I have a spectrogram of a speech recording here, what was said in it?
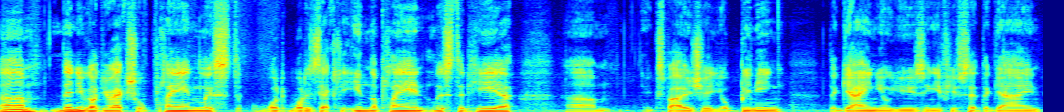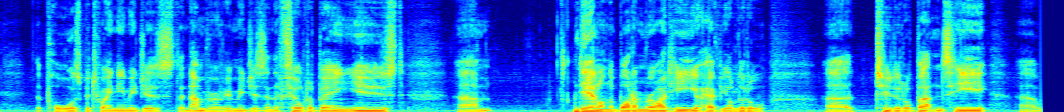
Um, then you've got your actual plan list what what is actually in the plan listed here. Um, exposure your binning the gain you're using if you've set the gain the pause between images the number of images and the filter being used. Um, down on the bottom right here you have your little uh, two little buttons here. Uh,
